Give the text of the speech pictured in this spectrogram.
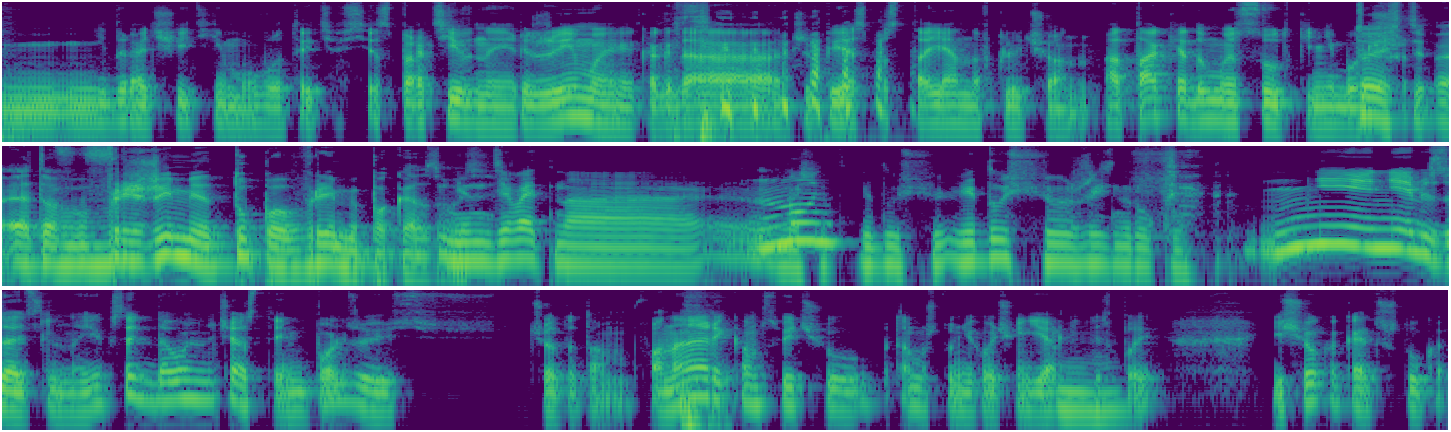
не дрочить ему вот эти все спортивные режимы, когда GPS постоянно включен. А так, я думаю, сутки не больше. То есть, это в режиме тупо время показывать? Не надевать на ну, значит, ведущую, ведущую жизнь руку. Не, не обязательно. Я, кстати, довольно часто им пользуюсь. Что-то там фонариком свечу, потому что у них очень яркий mm-hmm. дисплей. Еще какая-то штука.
